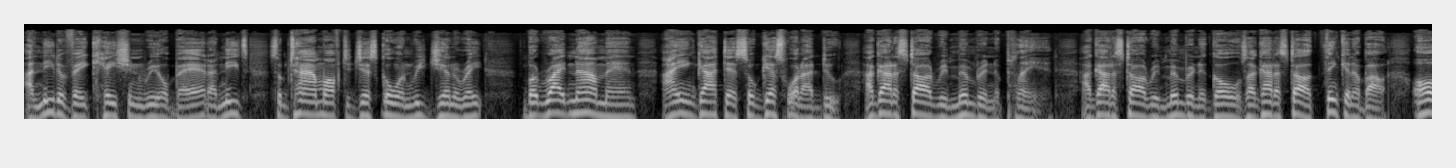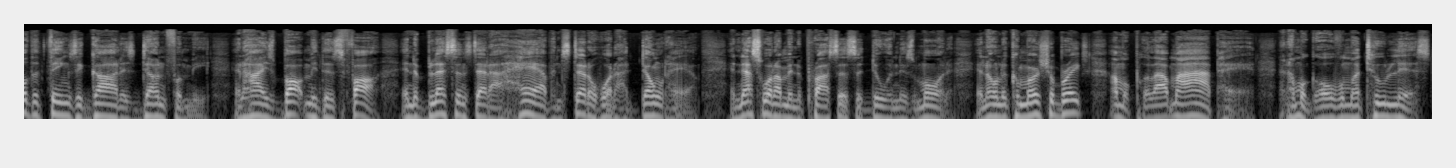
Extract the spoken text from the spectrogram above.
I need a vacation real bad. I need some time off to just go and regenerate. But right now, man, I ain't got that. So guess what I do? I got to start remembering the plan. I got to start remembering the goals. I got to start thinking about all the things that God has done for me and how He's brought me this far and the blessings that I have instead of what I don't have. And that's what I'm in the process of doing this morning. And on the commercial breaks, I'm going to pull out my iPad and I'm going to go over my two list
